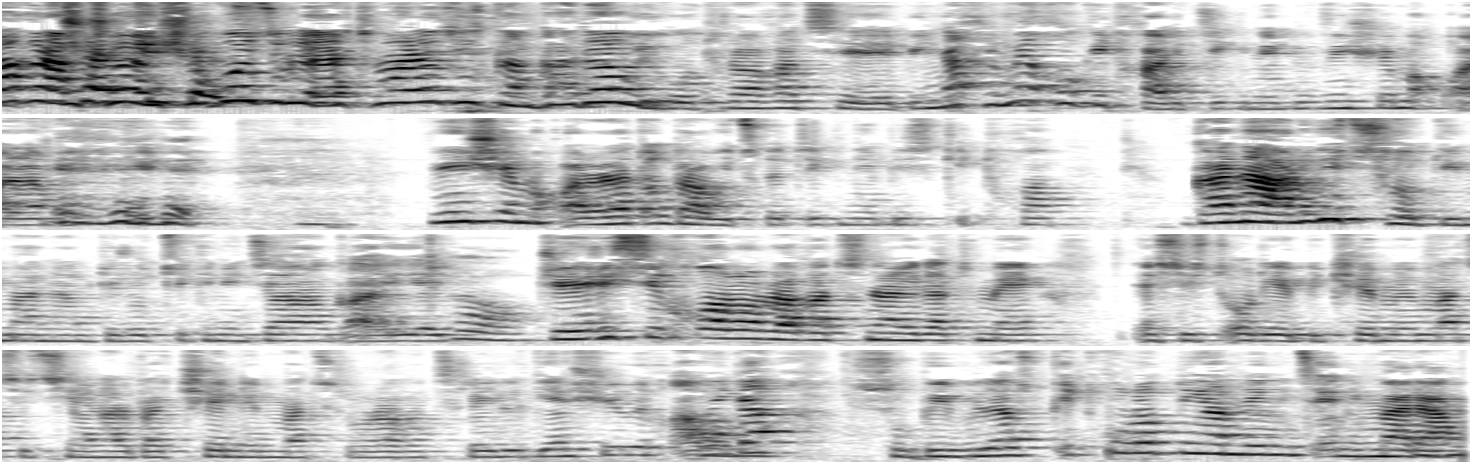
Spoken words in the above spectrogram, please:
მაგრამ ჩვენ შეგვიძლია ერთმანეთისგან გადავიღოთ რაღაცეები. ნახე, მე ხო გითხარი ციგნები, ვინ შემოყარა მეთქი? ვინ შემოყარა, რატო დავიწყე ციგნების კითხვა? განა არ ვიცოდი მანამდე რომ ციგნი ძალიან კაია. ჯერ ის იყო რომ რაღაცნაირად მე ეს ისტორიები ჩემემაც იციან, ალბათ ჩემემაც რომ რაღაც რელიგიაში ვიყავი და სულ ბიბლიას ვკითხულობდი ამდენი წელი, მაგრამ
